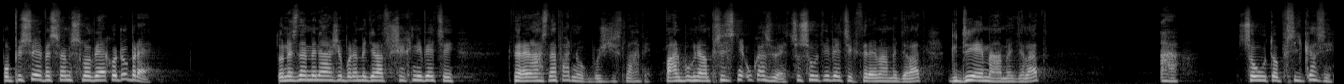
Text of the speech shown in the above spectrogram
popisuje ve svém slově jako dobré. To neznamená, že budeme dělat všechny věci, které nás napadnou k Boží slávě. Pán Bůh nám přesně ukazuje, co jsou ty věci, které máme dělat, kdy je máme dělat a jsou to příkazy.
